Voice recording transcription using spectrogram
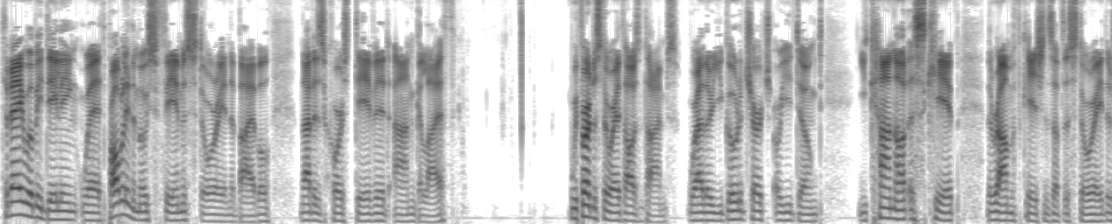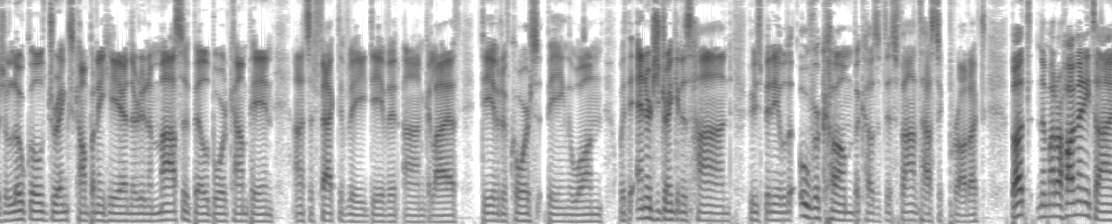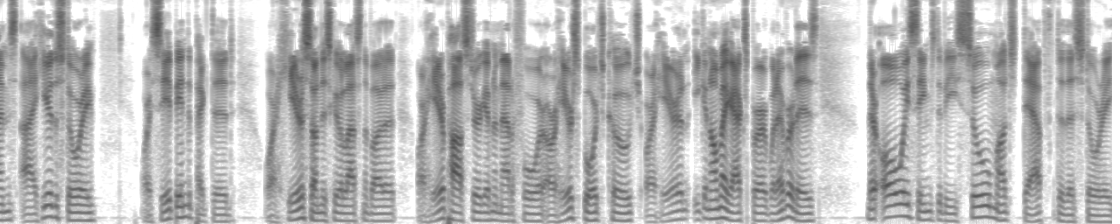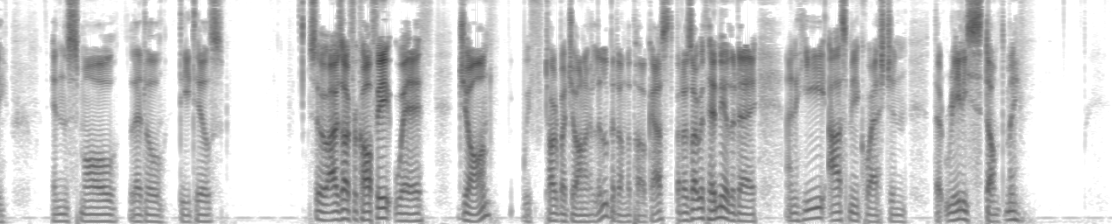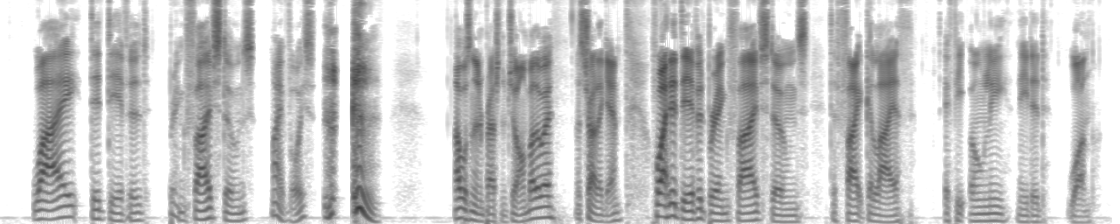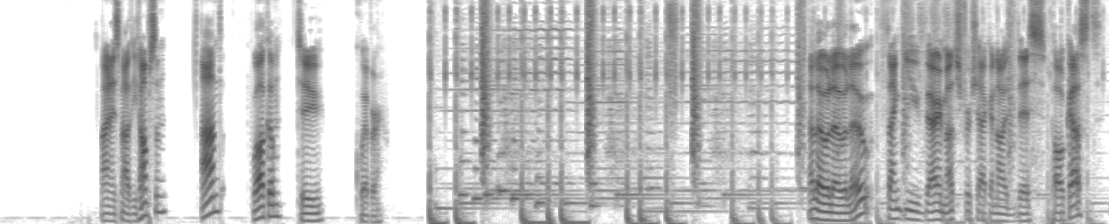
Today we'll be dealing with probably the most famous story in the Bible. That is, of course, David and Goliath. We've heard the story a thousand times. Whether you go to church or you don't, you cannot escape the ramifications of this story. There's a local drinks company here, and they're doing a massive billboard campaign, and it's effectively David and Goliath. David, of course, being the one with the energy drink in his hand who's been able to overcome because of this fantastic product. But no matter how many times I hear the story, or see it being depicted, or hear a Sunday school lesson about it, or hear a pastor giving a metaphor, or hear a sports coach, or hear an economic expert, whatever it is, there always seems to be so much depth to this story in the small little details. So I was out for coffee with John. We've talked about John a little bit on the podcast, but I was out with him the other day and he asked me a question that really stumped me. Why did David bring five stones? My voice. that wasn't an impression of John, by the way. Let's try it again. Why did David bring five stones to fight Goliath if he only needed one? My name is Matthew Thompson, and welcome to Quiver. Hello, hello, hello. Thank you very much for checking out this podcast.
